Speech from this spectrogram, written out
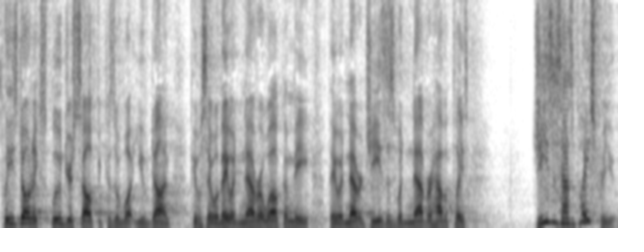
Please don't exclude yourself because of what you've done. People say, well, they would never welcome me. They would never, Jesus would never have a place. Jesus has a place for you.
